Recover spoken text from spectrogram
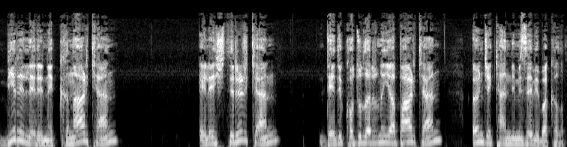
birilerini kınarken, eleştirirken, dedikodularını yaparken önce kendimize bir bakalım.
